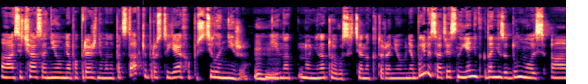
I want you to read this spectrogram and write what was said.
А сейчас они у меня по-прежнему на подставке, просто я их опустила ниже. Угу. Не, на, ну, не на той высоте, на которой они у меня были. Соответственно, я никогда не задумывалась о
